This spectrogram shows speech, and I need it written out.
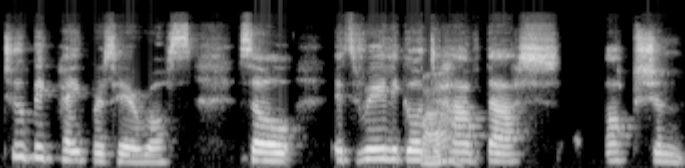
Two big papers here, Russ. So it's really good wow. to have that option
